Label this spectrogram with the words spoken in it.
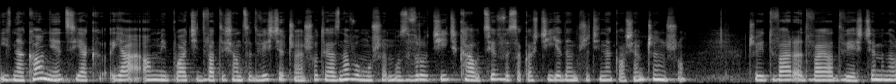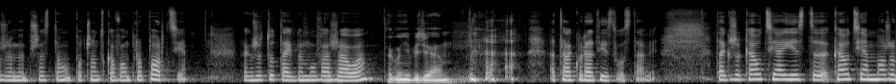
i na koniec, jak ja, on mi płaci 2200 czynszu, to ja znowu muszę mu zwrócić kaucję w wysokości 1,8 czynszu czyli 2,200 mnożymy przez tą początkową proporcję. Także tutaj bym uważała. Tego nie wiedziałem. A to akurat jest w ustawie. Także kaucja jest, kaucja może,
